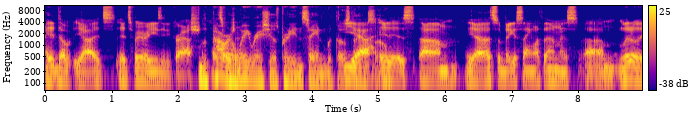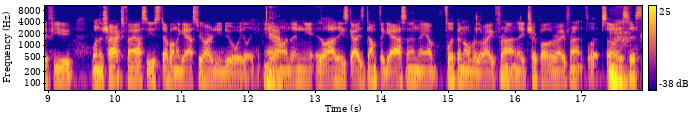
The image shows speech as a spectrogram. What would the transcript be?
it, the, yeah, it's it's very easy to crash. The power to sure. weight ratio is pretty insane with those yeah, things. so. it is. Um, yeah, that's the biggest thing with them is um, literally if you when the track's fast, you step on the gas too hard, you do a wheelie. You Yeah. know, and then you, a lot of these guys dump the gas and they up flipping over the right front. And they trip over the right front and flip. So it's just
